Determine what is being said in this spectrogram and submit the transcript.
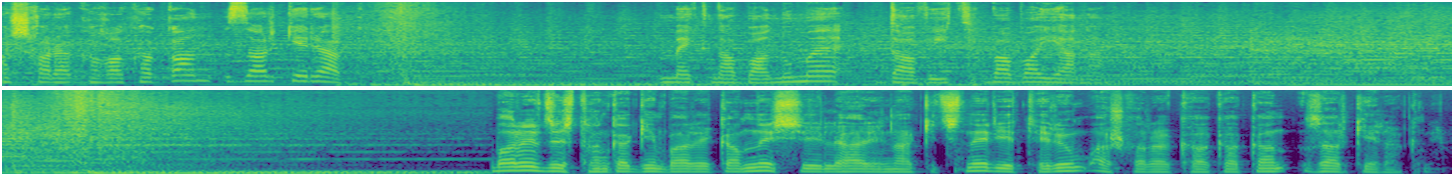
աշխարհակղական զարգերակ։ Մեկնաբանում է Դավիթ Բաբայանը։ Բարև ձեզ թանկագին բարեկամներ, սիրելի հայրենակիցներ, եթերում աշխարհակղական զարգերակն է։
